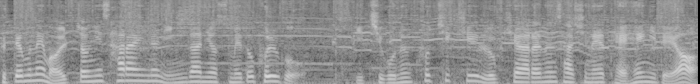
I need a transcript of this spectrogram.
그 때문에 멀쩡히 살아있는 인간이었음에도 불구 이치고는 쿠치키 루키아라는 사신의 대행이 되어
